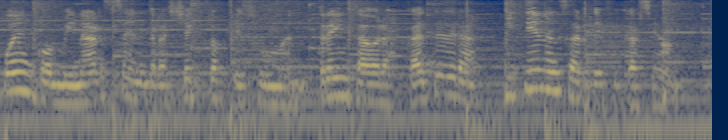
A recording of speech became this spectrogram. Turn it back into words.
pueden combinarse en trayectos que suman 30 horas cátedra y tienen certificación.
